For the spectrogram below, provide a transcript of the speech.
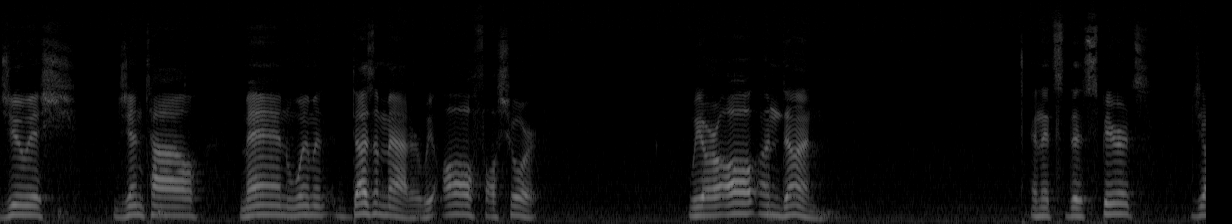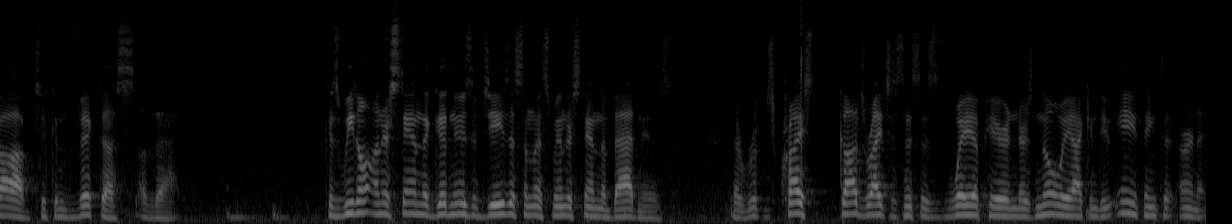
Jewish, Gentile, man, women, doesn't matter. We all fall short. We are all undone. And it's the Spirit's job to convict us of that. Because we don't understand the good news of Jesus unless we understand the bad news. That Christ, God's righteousness is way up here, and there's no way I can do anything to earn it.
